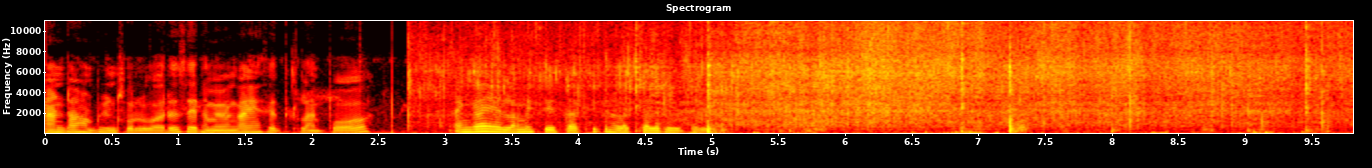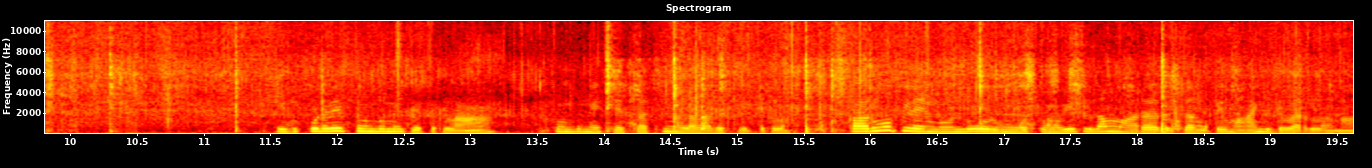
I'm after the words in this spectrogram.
வேண்டாம் அப்படின்னு சொல்லுவார். சரி நம்ம வெங்காயம் சேர்த்துக்கலாம் இப்போது வெங்காயம் எல்லாமே சேர்த்தாச்சு. இப்போ நல்லா கிளறி விட்டுடலாம். இது கூடவே பூண்டுமே சேர்த்துக்கலாம். பூண்டுமே சேர்த்தாச்சு நல்லா வதக்கி விட்டுக்கலாம். கருவேப்பிலை இங்கே வந்து ஒரு ஒருத்தவங்க வீட்டில் தான் மரம் இருக்குது அங்கே போய் வாங்கிட்டு வரலாம்னா.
